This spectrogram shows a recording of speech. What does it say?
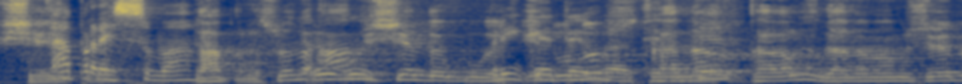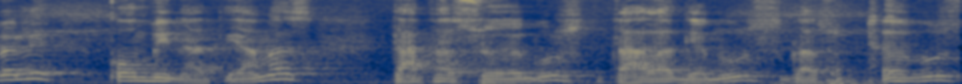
დაპრესვა. დაპრესვა და ამის შემდეგ უკვე კიდულობს ქაღალდის გადამამუშავებელი კომბინატი ამას დაფასოებულს, დაალაგებულს, გასუფთავებულს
